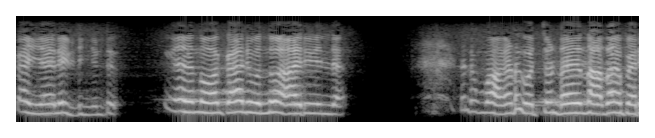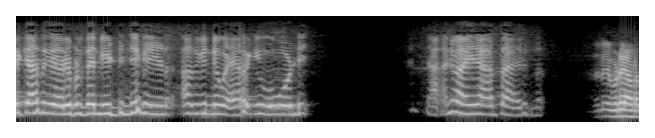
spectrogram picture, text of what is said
കയ്യാലെ ഇടിഞ്ഞിട്ട്. ഞാൻ നോക്കാനും ഒന്നും ആരുമില്ല. എന്റെ മകളുടെ കൊച്ചുണ്ടായിരുന്നു. അതാ പെരക്കകത്ത് തന്നെ ഇടിഞ്ഞ് വീണ്. അത് പിന്നെ ഇറങ്ങി ഓടി. ഞാനും അതിനകത്തായിരുന്നു. എവിടെയാണ്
